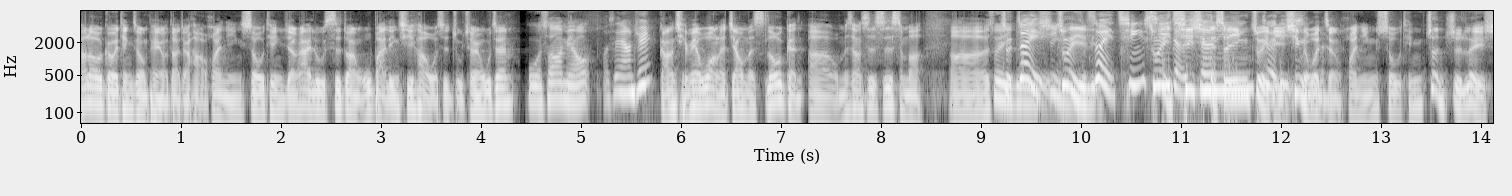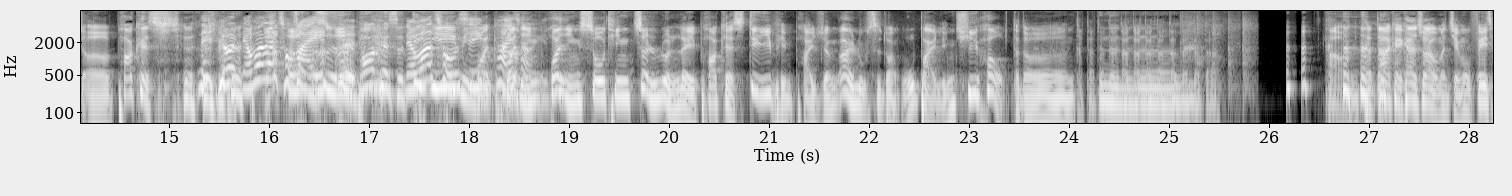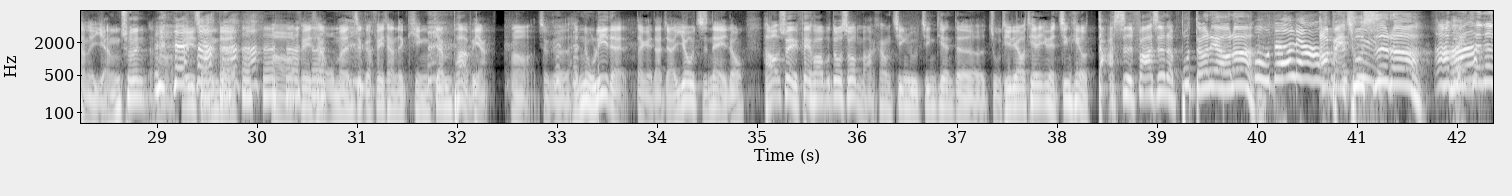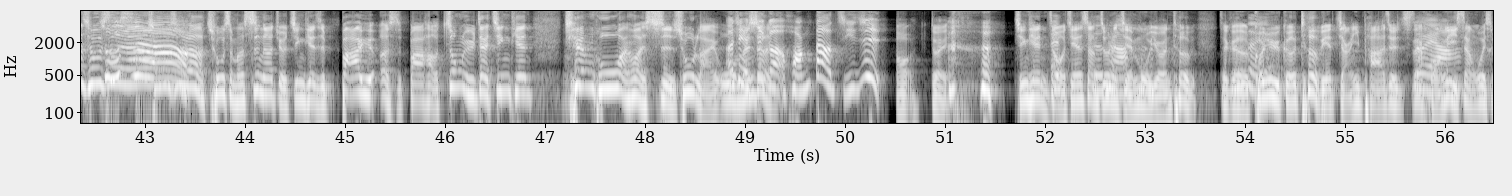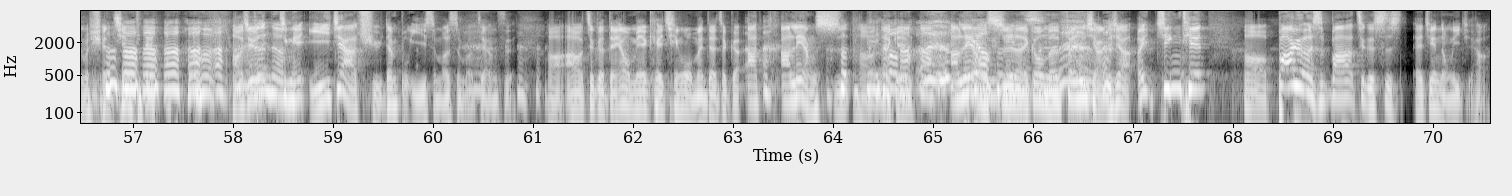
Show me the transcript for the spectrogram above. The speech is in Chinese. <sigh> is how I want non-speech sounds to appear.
Hello，各位听众朋友，大家好，欢迎收听仁爱路四段五百零七号，我是主持人吴峥，我是阿苗，我是梁军。刚刚前面忘了讲我们 slogan 啊、呃，我们上次是什么？呃，最最最最清晰最清晰的声音，最最理性的问政。政，欢迎收听政治类呃 Pocket，你要你要不要再重来一次？<laughs> Pocket，你要不要重第一名新开欢场欢？迎欢迎收听政论类 Podcast 第一品牌仁爱路四段五百零七号。噔噔噔噔噔噔噔噔噔噔噔噔。好，大家可以看得出来，我们节目非常的阳春啊，非常的啊，非常我们这个非常的 King Jam Pop 呀啊，这个很努力的带给大家优质内容。好，所以废话不多说，马上进入今天的主题聊天，因为今天有大事发生了，不得了了，不得了，阿北出事了。阿北真的出事了，出事了，出什么事呢？就今天是八月二十八号，终于在今天千呼万唤始出来，我们的而且是个黄道吉日。哦，对，<laughs> 今天你知道我今天上周的节目，有人特这个坤玉哥特别讲一趴，就是在黄历上为什么选今天？<laughs> 好，就是今天宜嫁娶，但不宜什么什么这样子 <laughs> 啊啊！这个等一下我们也可以请我们的这个阿 <laughs> 阿亮师啊来给阿亮师来跟我们分享一下。哎，今天哦，八月二十八这个是哎，今天农历几号？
